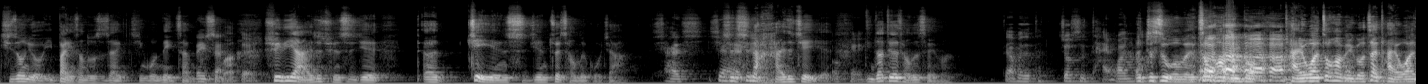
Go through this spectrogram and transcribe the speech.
其中有一半以上都是在经过内战，不是吗？对。叙利亚也是全世界呃戒严时间最长的国家，现现现在还是戒严。你知道第二场是谁吗？要不是就是台湾，就是我们中华民国 台湾，中华民国在台湾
